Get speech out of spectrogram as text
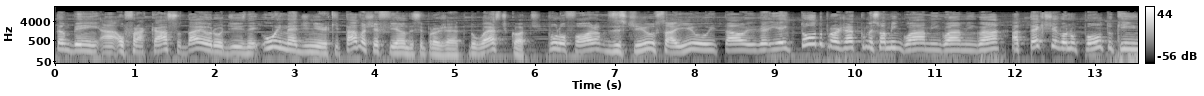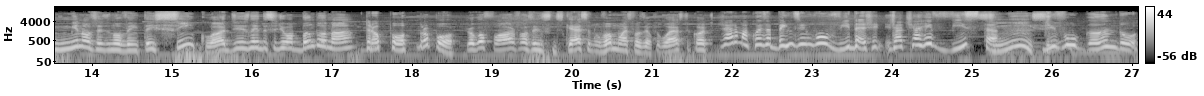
também a- o fracasso da Euro Disney, o Imagineer, que estava chefiando esse projeto do Westcott, pulou fora, desistiu, saiu e tal. E, e aí todo o projeto começou a minguar, minguar, minguar, até que chegou no ponto que em 1995 a Disney decidiu abandonar. Dropou. Dropou, jogou fora, falou assim: esquece, não vamos mais fazer o Westcott. Já era uma coisa bem desenvolvida, já- já tinha revista. Sim, sim. divulgando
